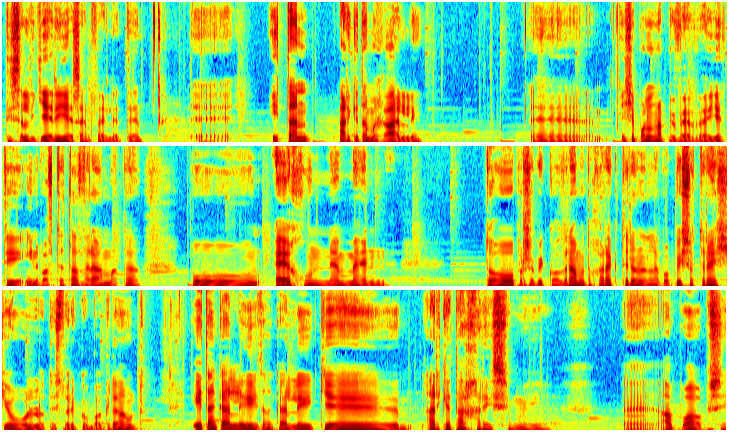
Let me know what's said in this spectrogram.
της Αλγερίας αν θέλετε ε, ήταν αρκετά μεγάλη ε, είχε πολλά να πει βέβαια γιατί είναι από αυτά τα δράματα που έχουν μεν το προσωπικό δράμα των χαρακτήρων αλλά από πίσω τρέχει όλο το ιστορικό background. Ήταν καλή, ήταν καλή και αρκετά χρήσιμη ε, από άψη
